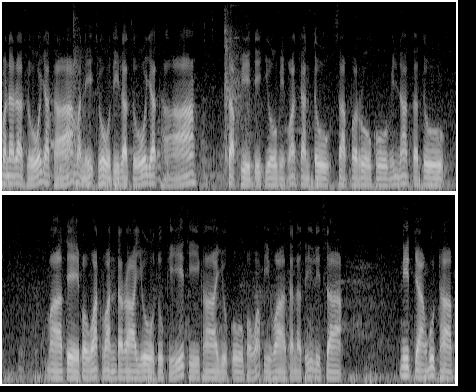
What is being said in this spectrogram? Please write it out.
ปนรสโสยถามณิโชติรสโสยถาสัพพิติโยมิวัจจันตุสัพพโรโคมินัสตุมาเตปวัตวันตรายโยสุขีทีคายุโกภวะปิวาตนาสิลิสา นิจจังพุทธาป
